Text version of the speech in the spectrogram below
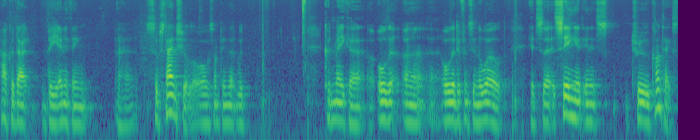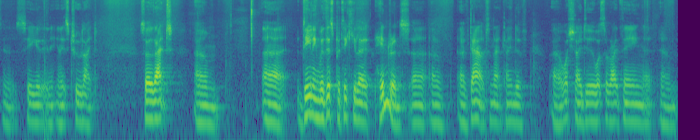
How could that be anything uh, substantial or something that would could make uh, all the uh, all the difference in the world? It's, uh, seeing it in its true context and seeing it in, in, its true light. So that um, uh, dealing with this particular hindrance uh, of of doubt and that kind of uh, what should I do, what's the right thing. Uh, um,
